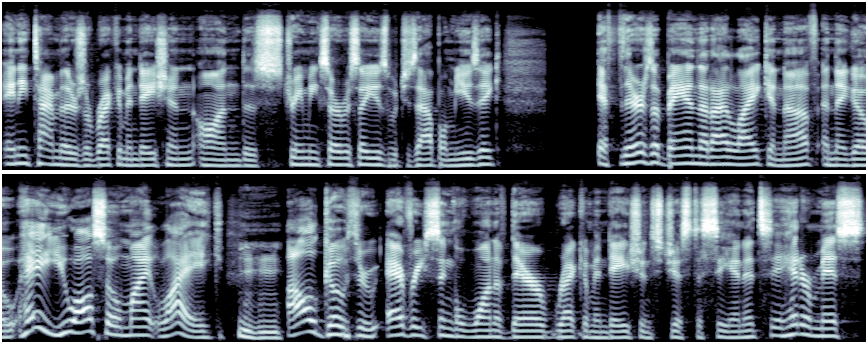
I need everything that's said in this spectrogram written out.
anytime there's a recommendation on the streaming service I use, which is Apple Music. If there's a band that I like enough and they go, hey, you also might like, Mhm. I'll go through every single one of their recommendations just to see. And it's a hit or miss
